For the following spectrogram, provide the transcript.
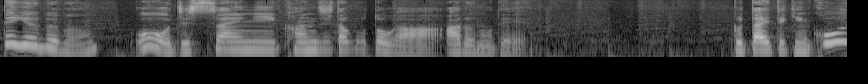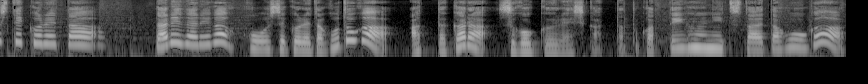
ていう部分を実際に感じたことがあるので具体的にこうしてくれた誰々がこうしてくれたことがあったからすごく嬉しかったとかっていう風に伝えた方が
